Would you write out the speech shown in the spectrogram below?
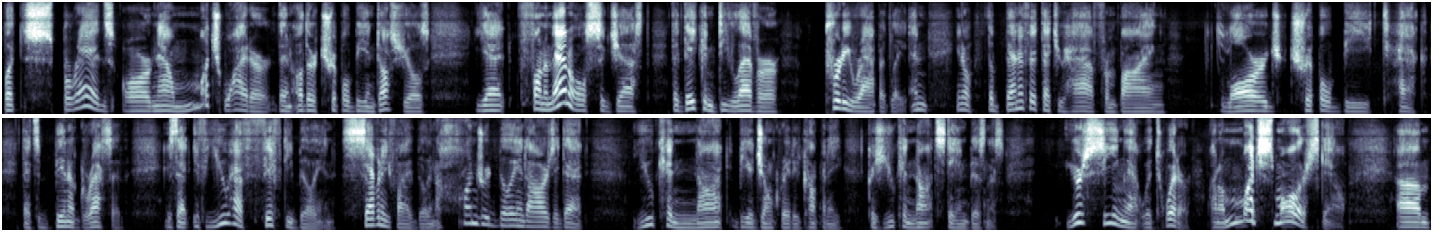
but spreads are now much wider than other triple B industrials. Yet fundamentals suggest that they can delever pretty rapidly. And you know the benefit that you have from buying large triple B tech that's been aggressive is that if you have 50 billion, 75 billion, 100 billion dollars of debt, you cannot be a junk rated company because you cannot stay in business. You're seeing that with Twitter on a much smaller scale. Um,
